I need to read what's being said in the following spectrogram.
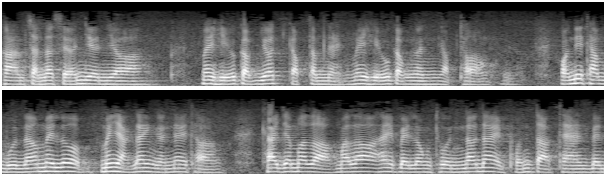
ความสรรเสริญเยินยอ ไม่หิวกับยศกับตำแหน่ง ไม่หิวกับเงินกับทองคนที่ทำบุญแล้วไม่โลภไม่อยากได้เงินได้ทอง ใครจะมาหลอกมาล่อให้ไปลงทุนแล้วได้ผลตอบแทนเป็น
